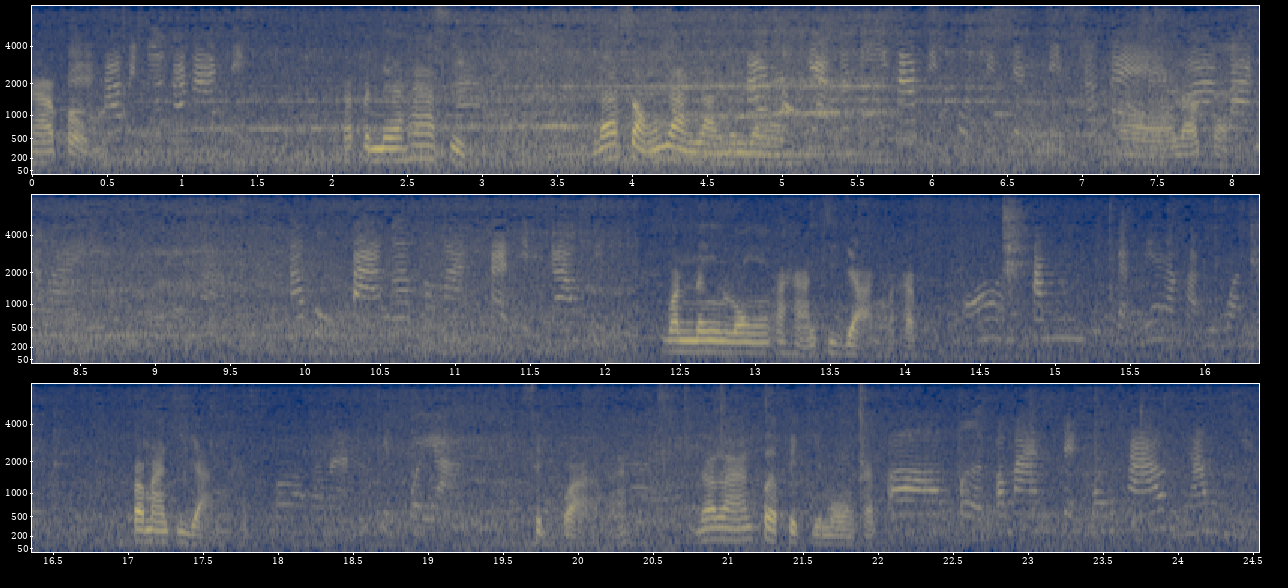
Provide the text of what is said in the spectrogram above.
ครับผม แต่ถ้าเป็นเนื้อก็ห้าสิบถ้าเป็นเนื้อ 50 และสองอย่างอย่างหนึ่งถ้ายังไง สองอย่างก็มีห้าสิบหกสิบเจ็ดสิบแล้วแต่อ๋อแล้วแต่าราดอะไรถ้าพุงปลาก็ประมาณแปดสิบเก้าสิบ วันหนึ่งลงอาหารกี่อย่างนะครับ อ๋อทำแบบนี้แหละค่ะทุกวันเลยประมาณกี่อย่างครับก็ประมาณสิบกว่าอย่างสิบกว่านะแล้วร้านเปิดปิดกี่โมงครับก็เปิดประมาณเจ็ดโมงเช้าถึงห้าโมงเย็น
